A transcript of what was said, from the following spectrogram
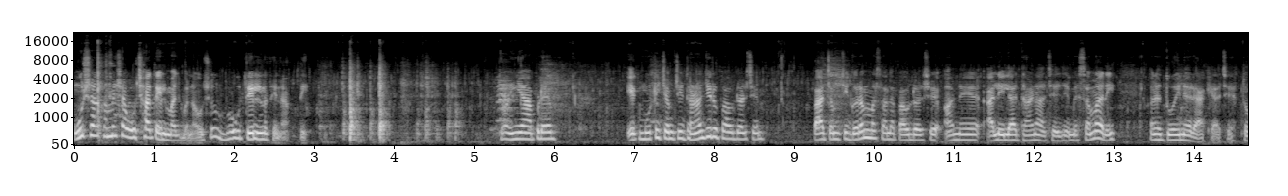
હું શાક હંમેશા ઓછા તેલમાં જ બનાવું છું, બહુ તેલ નથી નાખતી. તો અહીંયા આપણે એક મોટી ચમચી ધાણાજીરું પાવડર છે, પાંચ ચમચી ગરમ મસાલા પાવડર છે અને આ લીલા ધાણા છે જે મેં સમારી અને ધોઈને રાખ્યા છે. તો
